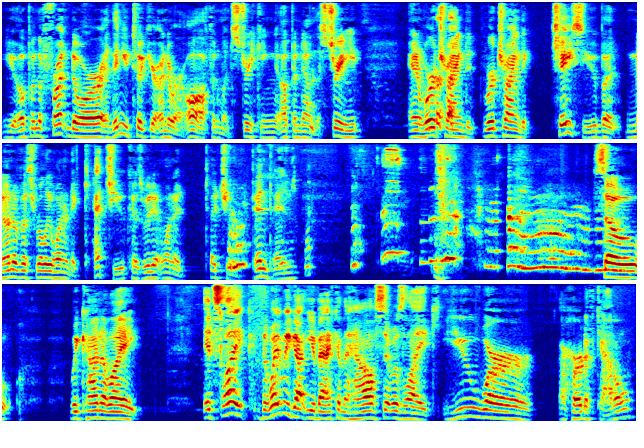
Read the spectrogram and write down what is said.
you opened the front door and then you took your underwear off and went streaking up and down the street. And we're trying to we're trying to chase you but none of us really wanted to catch you because we didn't want to touch your pin pin. So we kind of like It's like the way we got you back in the house. It was like you were a herd of cattle,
